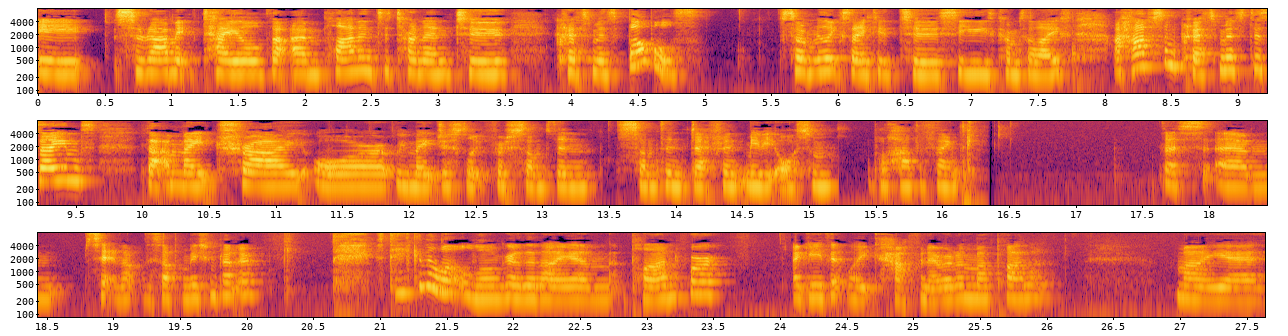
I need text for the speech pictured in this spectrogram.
a ceramic tile that I'm planning to turn into Christmas baubles. So I'm really excited to see these come to life. I have some Christmas designs that I might try or we might just look for something something different, maybe autumn. We'll have a think. This um, setting up the sublimation printer, it's taken a little longer than I um, planned for. I gave it like half an hour in my planner. My, uh,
